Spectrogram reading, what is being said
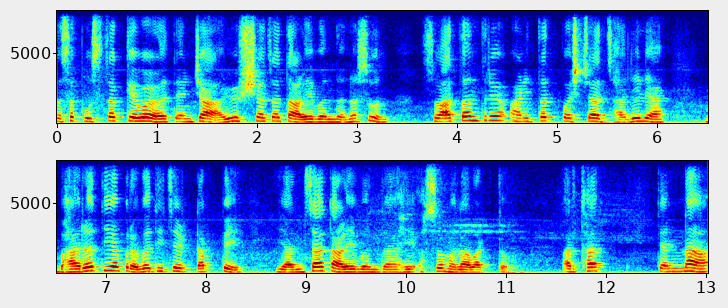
तसं पुस्तक केवळ त्यांच्या आयुष्याचा ताळेबंद नसून स्वातंत्र्य आणि तत्पश्चात झालेल्या भारतीय प्रगतीचे टप्पे यांचा ताळेबंद आहे असं मला वाटतं. अर्थात त्यांना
